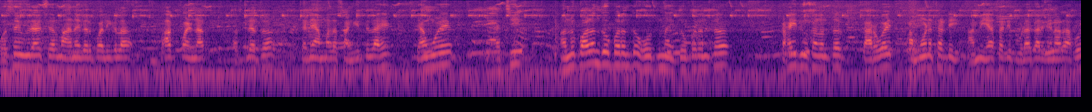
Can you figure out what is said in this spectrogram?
वसई विरार शहर महानगरपालिकेला भाग पाडणार असल्याचं त्याने आम्हाला सांगितलेलं आहे. त्यामुळे ह्याची अनुपालन जोपर्यंत होत नाही तोपर्यंत काही दिवसानंतर कारवाई थांबवण्यासाठी आम्ही यासाठी पुढाकार घेणार आहोत.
